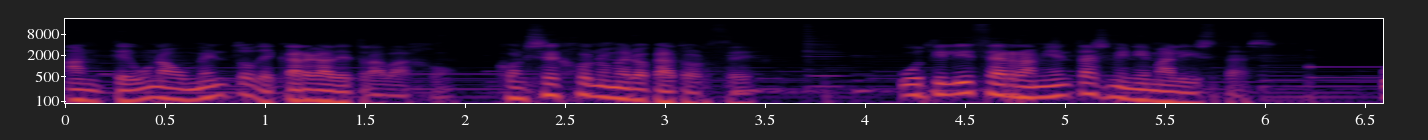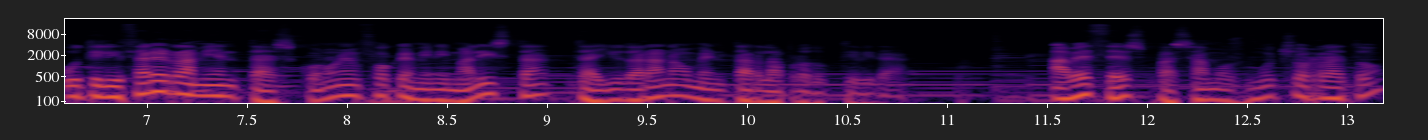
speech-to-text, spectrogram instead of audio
ante un aumento de carga de trabajo. Consejo número 14. Utiliza herramientas minimalistas. Utilizar herramientas con un enfoque minimalista te ayudarán a aumentar la productividad. A veces pasamos mucho rato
